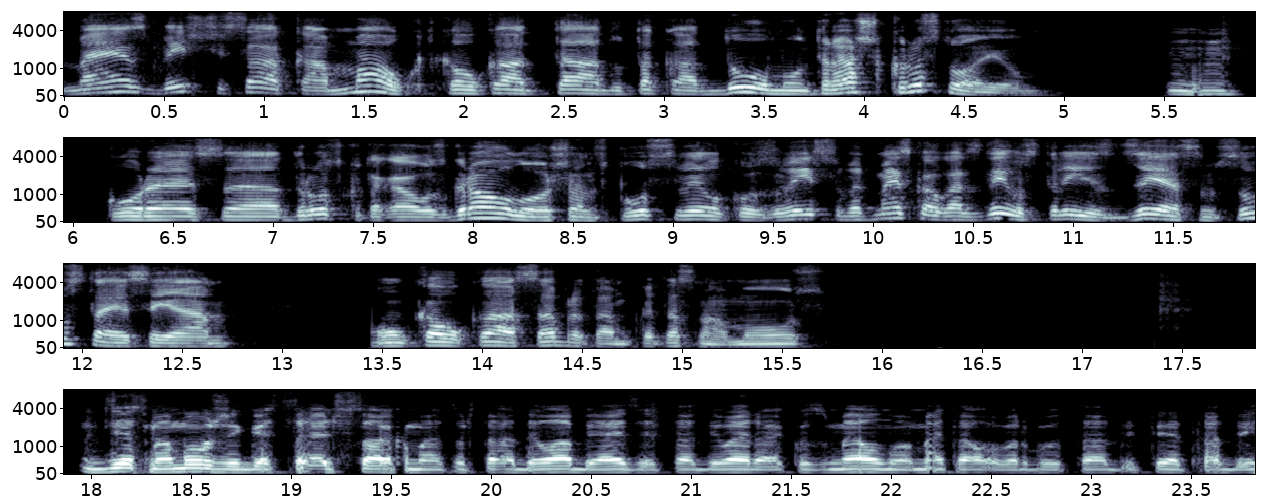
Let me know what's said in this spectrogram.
mēs bišķi sākām maukt kaut kādu tādu tā kā dūmu un trašu krustojumu. Mm -hmm kur es uh, drusku uz graulošanas pusi vilku uz visu, bet mēs kaut kādas divas, trīs dziesmas uztaisījām un kaut kā sapratām, ka tas nav mūsu. Dziesmā mūžīgais ceļš sākumā tur tādi labi aiziet, tādi vairāk uz melno metālu, varbūt tādi tie tādi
